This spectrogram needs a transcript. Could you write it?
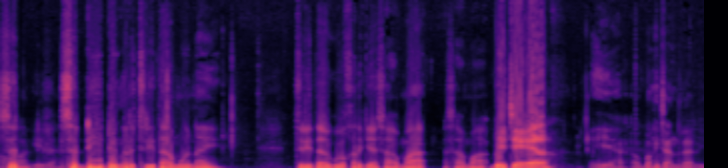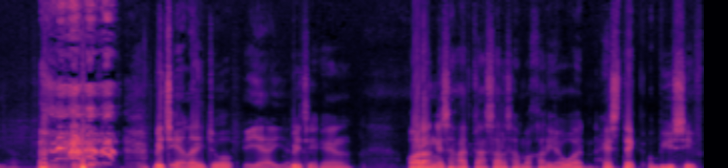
Sed- kita. sedih denger ceritamu, Nay. Cerita gua kerja sama sama BCL. Iya, Abang Chandra iya. BCL aja, Cok. Iya, iya. BCL orangnya sangat kasar sama karyawan hashtag abusive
